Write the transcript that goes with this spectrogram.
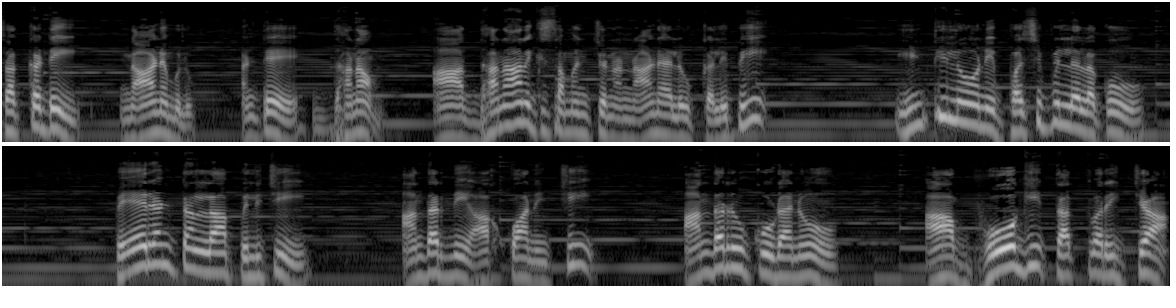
చక్కటి నాణెములు అంటే ధనం. ఆ ధనానికి సంబంధించిన నాణ్యాలు కలిపి ఇంటిలోని పసిపిల్లలకు పేరంటంలా పిలిచి అందరినీ ఆహ్వానించి అందరూ కూడాను ఆ భోగి తత్వరీత్యా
